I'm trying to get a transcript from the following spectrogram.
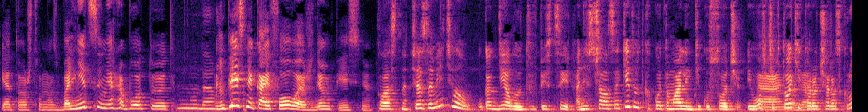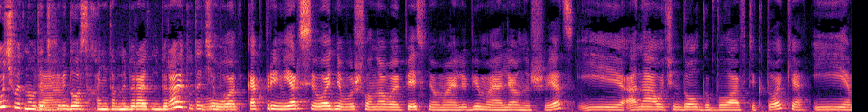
и от того, что у нас больницы не работают. Ну да. Ну, песня кайфовая, ждем песню. Классно. Сейчас заметила, как делают певцы? Они сначала закидывают какой-то маленький кусочек, его Да, в ТикТоке, да, да. короче, раскручивают на вот Да. этих видосах, они там набирают, набирают вот эти... Вот. Как пример, сегодня вышла новая песня у моей любимой Алены Швец. И она очень долго была в ТикТоке. И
